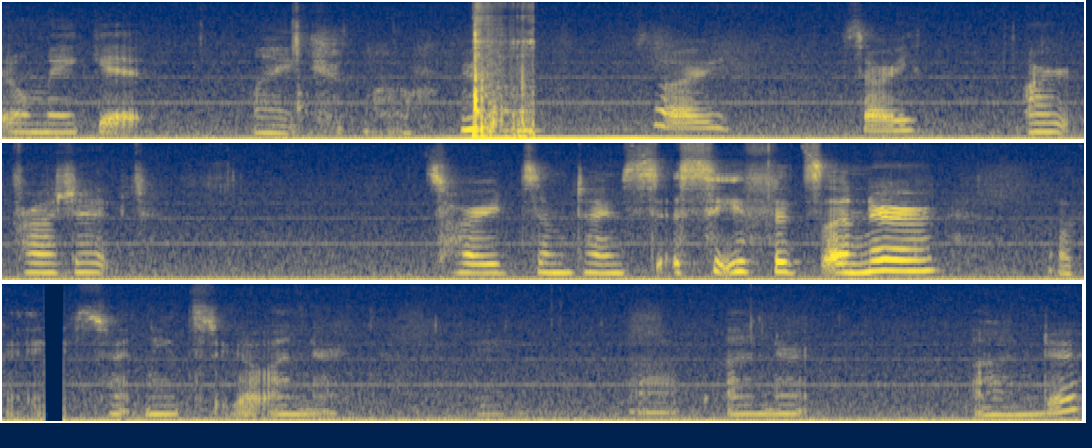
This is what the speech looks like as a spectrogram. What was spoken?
it'll make it like, sorry, sorry, art project. It's hard sometimes to see if it's under. Okay, so it needs to go under. Up, uh, under, under.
